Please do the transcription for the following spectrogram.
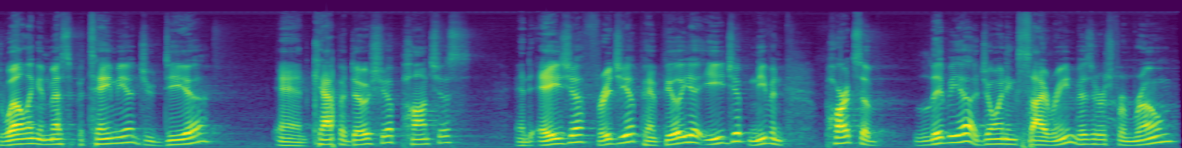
dwelling in Mesopotamia, Judea and Cappadocia, Pontus and Asia, Phrygia, Pamphylia, Egypt, and even parts of Libya adjoining Cyrene, visitors from Rome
